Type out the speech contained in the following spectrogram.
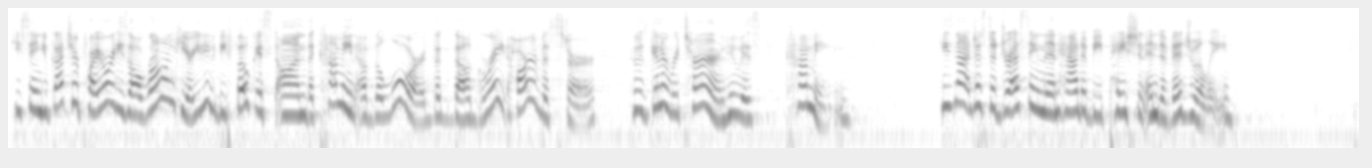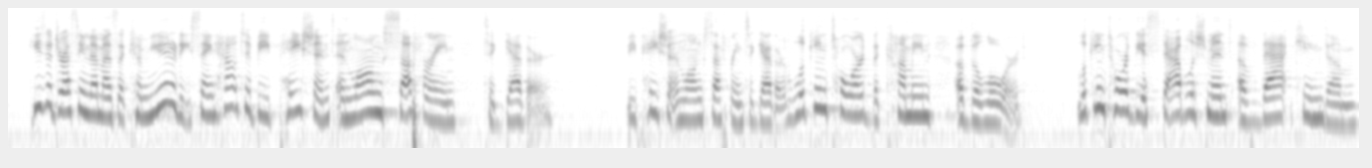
He's saying you've got your priorities all wrong here. You need to be focused on the coming of the Lord, the, the great harvester who's going to return, who is coming. He's not just addressing then how to be patient individually. He's addressing them as a community, saying how to be patient and long suffering together. Be patient and long suffering together, looking toward the coming of the Lord, looking toward the establishment of that kingdom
